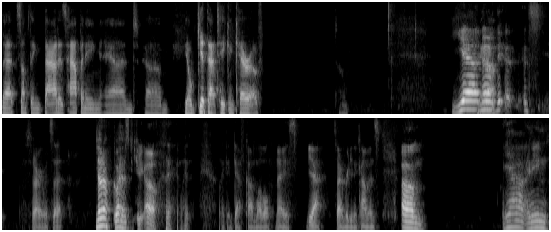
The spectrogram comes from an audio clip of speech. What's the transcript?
that something bad is happening and um, you know get that taken care of. So, yeah, yeah. no, uh, it's sorry. What's that? No, no, go ahead. Security. Oh, like a DEF CON level. Nice. Yeah. Sorry, I'm reading the comments. Um, yeah, I mean,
